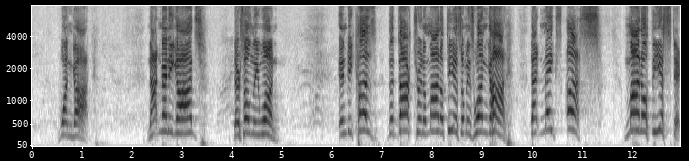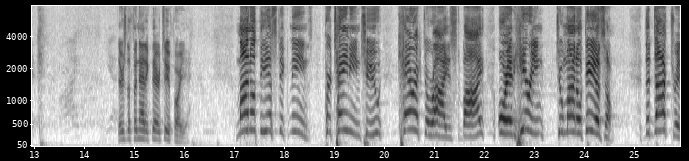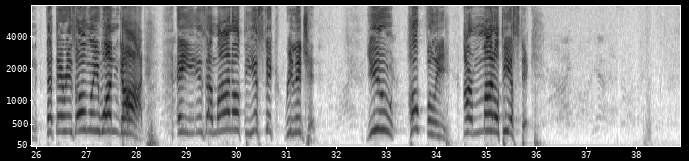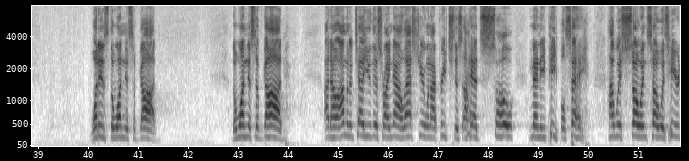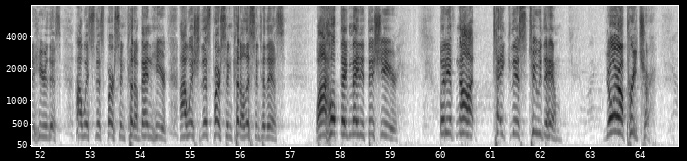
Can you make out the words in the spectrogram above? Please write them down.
one God. Not many gods, there's only one. And because the doctrine of monotheism is one God, that makes us monotheistic. There's the phonetic there too for you. Monotheistic means pertaining to characterized by or adhering to monotheism. The doctrine that there is only one God a, is a monotheistic religion. You hopefully are monotheistic. What is the oneness of God? The oneness of God. I know I'm going to tell you this right now. Last year when I preached this, I had so many people say, I wish so and so was here to hear this. I wish this person could have been here. I wish this person could have listened to this. Well, I hope they've made it this year. But if not, take this to them. You're a preacher.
